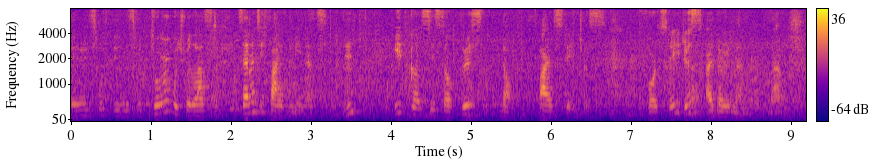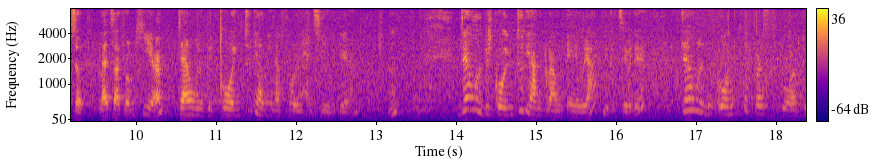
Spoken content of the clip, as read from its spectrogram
this, tour, which will last 75 minutes. Mm? It consists of three, no, five stages. Four stages, I don't remember now. So let's start from here. Then we'll be going to the arena floor, you can see over there. Mm? Then we'll be going to the underground area, you can see over there. Then we'll be going to the first floor to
